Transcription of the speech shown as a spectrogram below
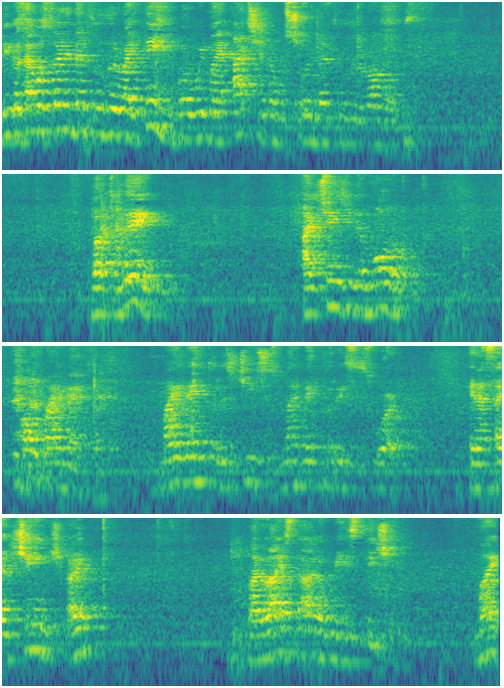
Because I was telling them to do the right thing, but with my action I was showing them to do the wrong ones. But today, I changed the model of my mentor. My mentor is Jesus. My mentor is His Word. And as I change, right, my lifestyle with His teaching, my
